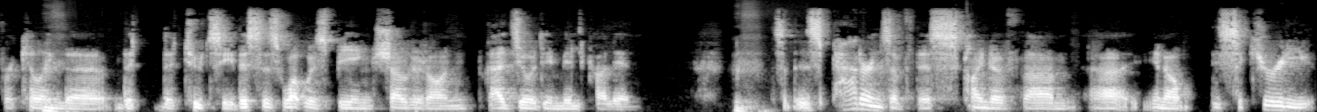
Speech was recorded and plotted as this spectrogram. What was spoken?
for killing mm. the, the, the, Tutsi. This is what was being shouted on Radio de Mille Collines. Mm. So there's patterns of this kind of, um, uh, you know, the security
